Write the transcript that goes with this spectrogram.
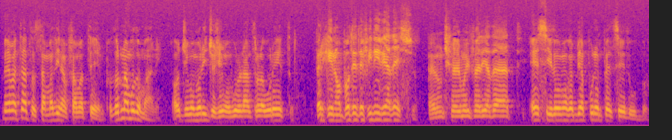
Beh, ma tanto stamattina non famo a tempo. Torniamo domani. Oggi pomeriggio c'è pure un altro lavoretto. Perché non potete finire adesso? E non c'avevamo i ferri adatti. Eh sì, dobbiamo cambiare pure un pezzo di tubo.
